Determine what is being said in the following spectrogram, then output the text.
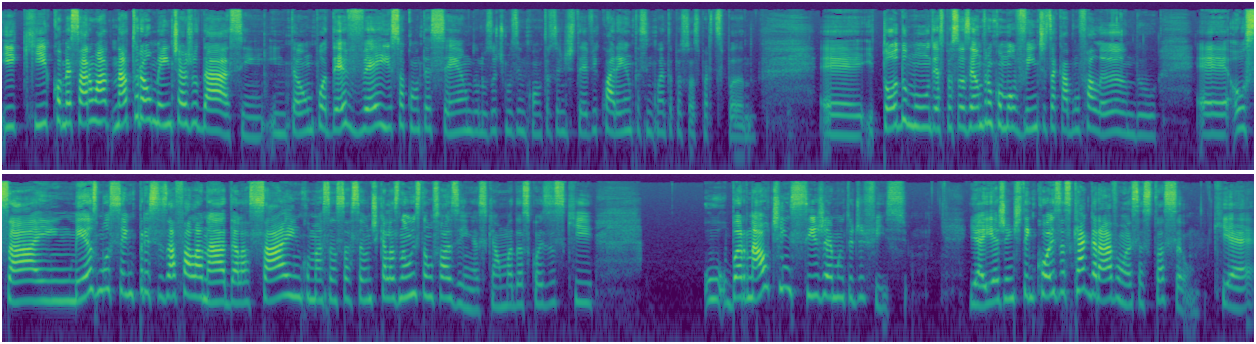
e que começaram a naturalmente ajudar, assim. Então, poder ver isso acontecendo, nos últimos encontros a gente teve 40, 50 pessoas participando. É, e todo mundo, e as pessoas entram como ouvintes acabam falando, é, ou saem, mesmo sem precisar falar nada, elas saem com uma sensação de que elas não estão sozinhas, que é uma das coisas que... O, o burnout em si já é muito difícil. E aí a gente tem coisas que agravam essa situação, que é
